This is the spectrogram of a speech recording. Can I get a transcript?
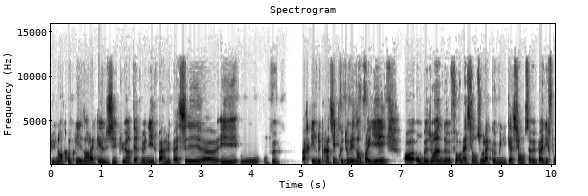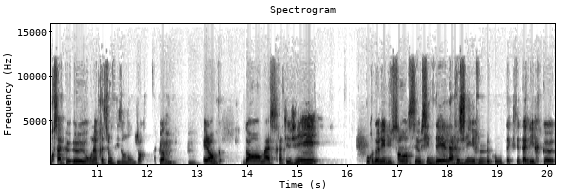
d'une entreprise dans laquelle j'ai pu intervenir par le passé euh, et où on peut partir du principe que tous les employés euh, ont besoin de formation sur la communication, ça ne veut pas dire pour ça que eux ont l'impression qu'ils en ont besoin. D'accord? Mmh, mmh. Et donc, dans ma stratégie, pour donner du sens, c'est aussi d'élargir le contexte. C'est-à-dire que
